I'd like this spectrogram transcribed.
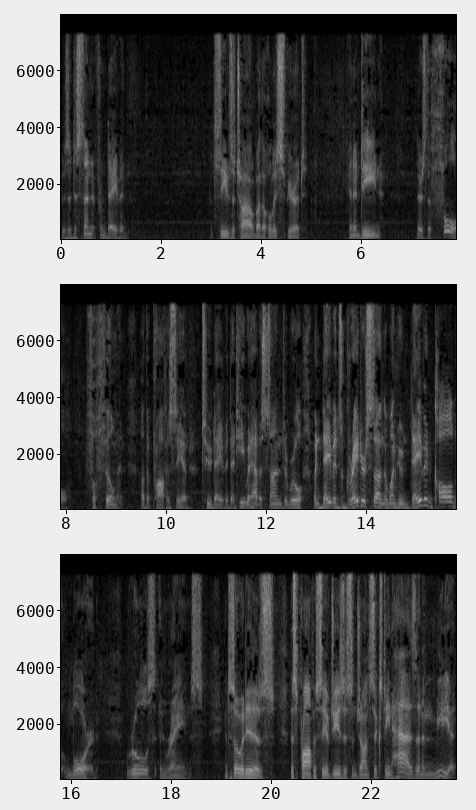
who's a descendant from David, conceives a child by the Holy Spirit. And indeed, there's the full fulfillment of the prophecy of to David that he would have a son to rule when David's greater son, the one whom David called Lord, rules and reigns. And so it is. This prophecy of Jesus in John 16 has an immediate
